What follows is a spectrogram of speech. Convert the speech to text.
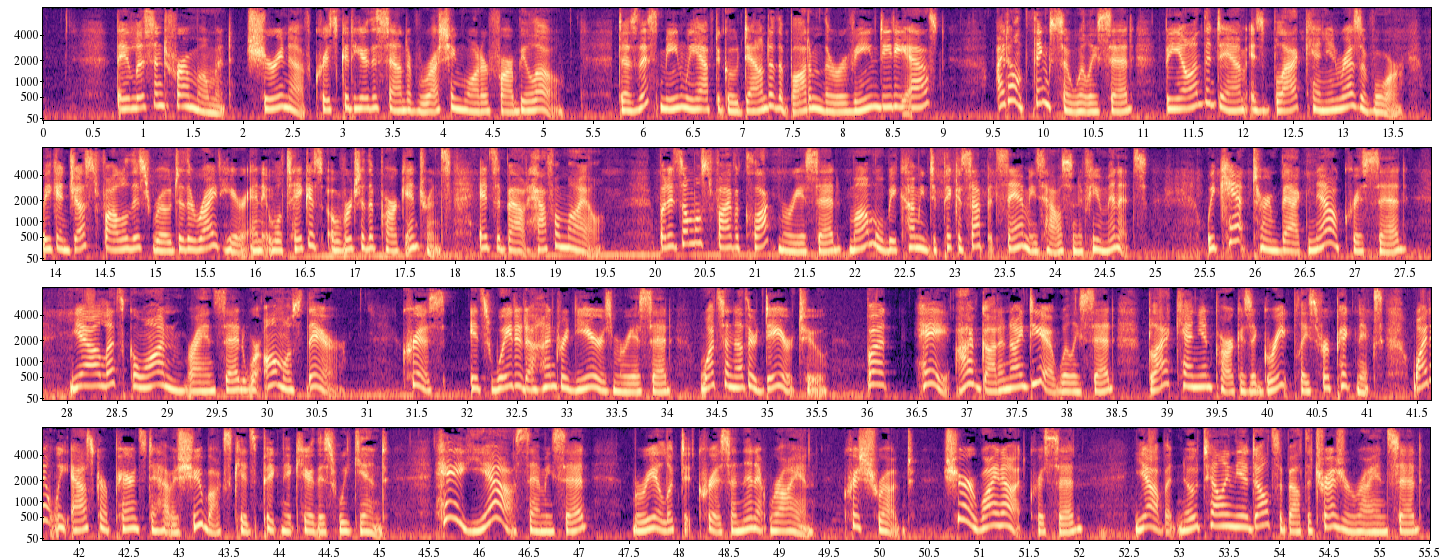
They listened for a moment. Sure enough, Chris could hear the sound of rushing water far below. Does this mean we have to go down to the bottom of the ravine? Dee Dee asked. I don't think so, Willie said. Beyond the dam is Black Canyon Reservoir. We can just follow this road to the right here, and it will take us over to the park entrance. It's about half a mile. But it's almost five o'clock, Maria said. Mom will be coming to pick us up at Sammy's house in a few minutes. We can't turn back now, Chris said. Yeah, let's go on, Ryan said. We're almost there. Chris, it's waited a hundred years, Maria said. What's another day or two? But Hey, I've got an idea, Willie said. Black Canyon Park is a great place for picnics. Why don't we ask our parents to have a shoebox kids picnic here this weekend? Hey, yeah, Sammy said. Maria looked at Chris and then at Ryan. Chris shrugged. Sure, why not? Chris said. Yeah, but no telling the adults about the treasure, Ryan said.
